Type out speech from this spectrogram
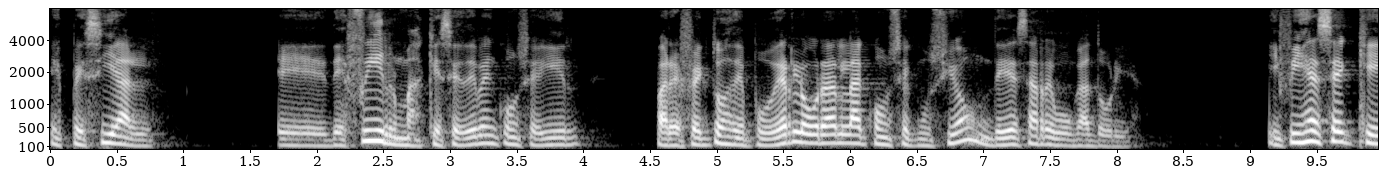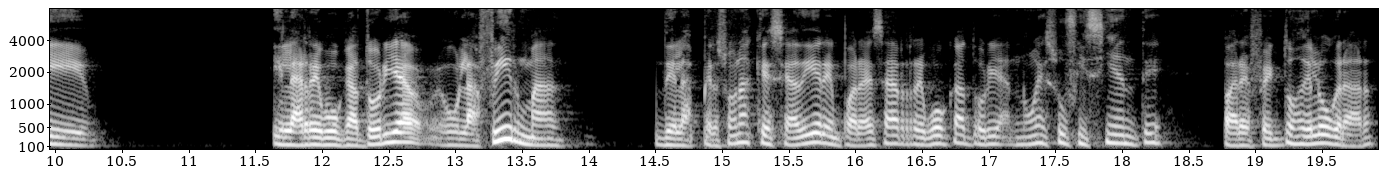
especial eh, de firmas que se deben conseguir para efectos de poder lograr la consecución de esa revocatoria. Y fíjese que la revocatoria o la firma de las personas que se adhieren para esa revocatoria no es suficiente para efectos de lograr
